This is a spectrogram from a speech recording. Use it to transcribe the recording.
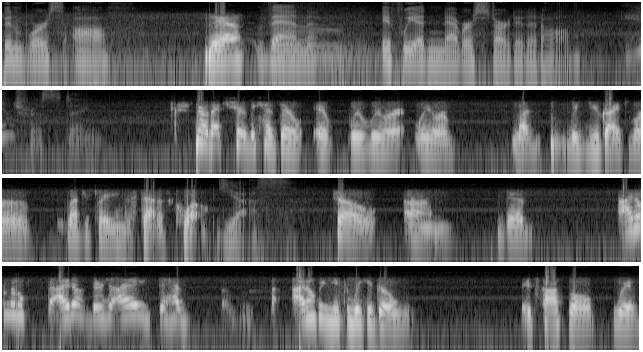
been worse off Yeah. than if we had never started at all. Interesting. No, that's true because there it, we, we were we were le- we, you guys were legislating the status quo. Yes. So um, the I don't know. I don't. There's. I have. I don't think you can. We could go. It's possible with.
